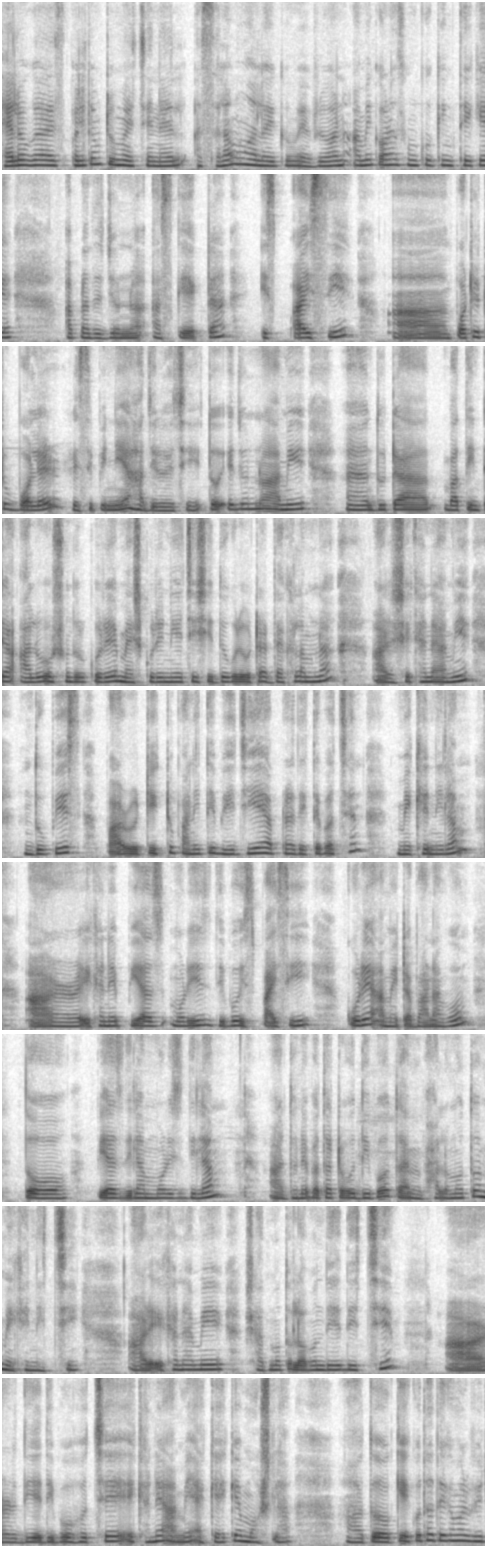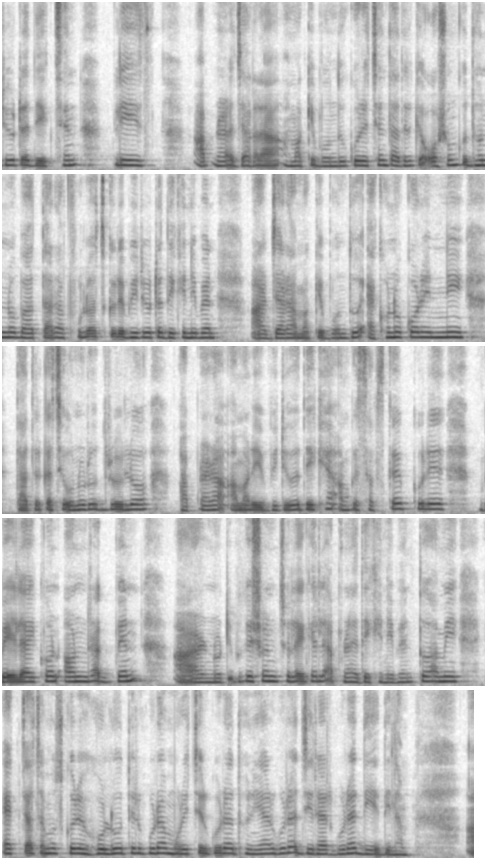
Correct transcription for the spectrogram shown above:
Hello guys welcome to my channel আসসালামু আলাইকুম everyone আমি করাসুম কুকিং থেকে আপনাদের জন্য আজকে একটা স্পাইসি পটেটো বলের রেসিপি নিয়ে হাজির হয়েছি। তো এজন্য আমি দুটা বা তিনটা আলু সুন্দর করে ম্যাশ করে নিয়েছি, সিদ্ধ করে ওটার দেখালাম না। আর সেখানে আমি দু পিস পাউরুটি একটু পানিতে ভিজিয়ে আপনারা দেখতে পাচ্ছেন, মেখে নিলাম। আর এখানে পেঁয়াজ, মরিচ দিব স্পাইসি করে আমি এটা বানাবো। তো পেঁয়াজ দিলাম, মরিচ দিলাম, আর ধনে পাতাটাও দিব, তো আমি ভালো মতো মেখে নিচ্ছি। আর এখানে আমি স্বাদ মতো লবণ দিয়ে দিচ্ছি, আর দিয়ে দিব হচ্ছে এখানে আমি একে একে মশলা। তো কে কোথা থেকে আমার ভিডিওটা দেখছেন প্লিজ আপনারা যারা আমাকে বন্ধু করেছেন, তাদেরকে অসংখ্য ধন্যবাদ। তারা ফুল ওয়াচ করে ভিডিওটা দেখে নেবেন। আর যারা আমাকে বন্ধু এখনও করেননি, তাদের কাছে অনুরোধ রইল, আপনারা আমার এই ভিডিও দেখে আমাকে সাবস্ক্রাইব করে বেল আইকন অন রাখবেন আর নোটিফিকেশন চলে গেলে আপনারা দেখে নেবেন। তো আমি এক চা চামচ করে হলুদের গুঁড়া, মরিচের গুঁড়া, ধনিয়ার গুঁড়া, জিরার গুঁড়া দিয়ে দিলাম।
